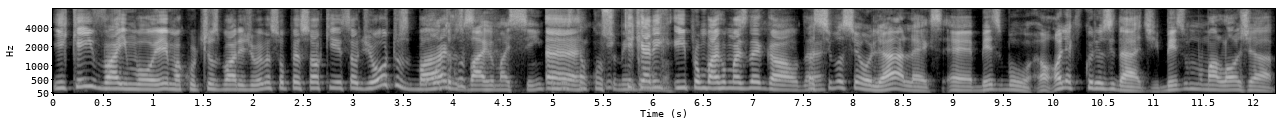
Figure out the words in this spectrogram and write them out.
E quem vai em Moema curtir os bares de Moema são o pessoal que são de outros bairros Outros bairros mais simples é, estão que- consumindo. que querem ir para um bairro mais legal, né? Mas se você olhar, Alex, é mesmo. Olha que curiosidade. Mesmo uma loja,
